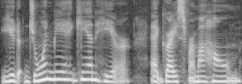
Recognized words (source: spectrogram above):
you'd join me again here at Grace for My Home.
